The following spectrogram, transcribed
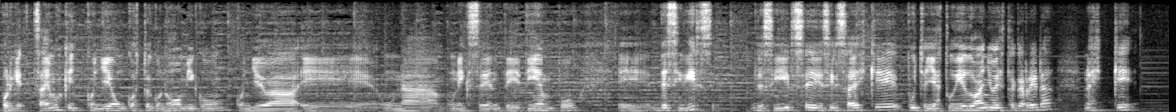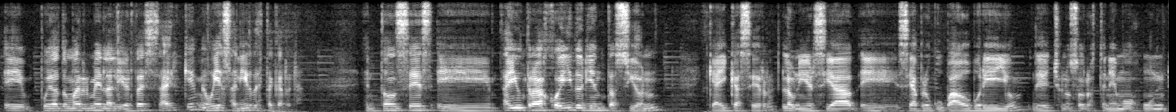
porque sabemos que conlleva un costo económico, conlleva eh, una- un excedente de tiempo, eh, decidirse, decidirse y decir, ¿sabes qué? Pucha, ya estudié dos años de esta carrera, no es que eh, pueda tomarme la libertad de saber qué? Me voy a salir de esta carrera. Entonces, eh, hay un trabajo ahí de orientación que hay que hacer. La universidad eh, se ha preocupado por ello. De hecho, nosotros tenemos un,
